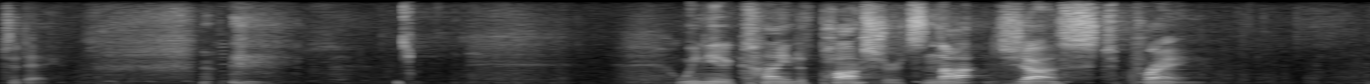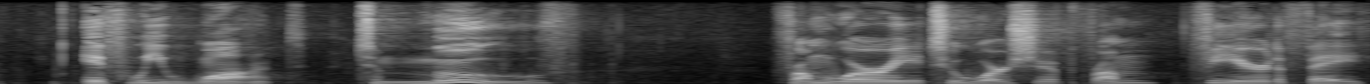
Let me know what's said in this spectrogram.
today. we need a kind of posture. It's not just praying. If we want to move from worry to worship, from fear to faith,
